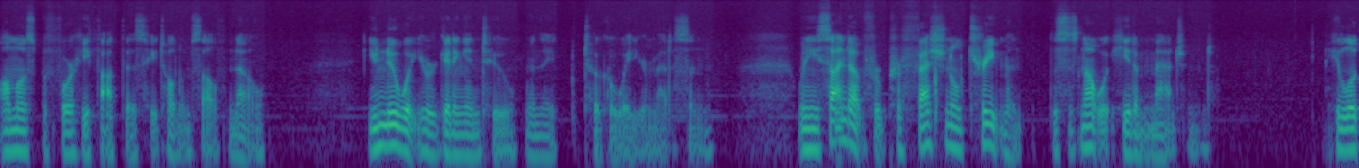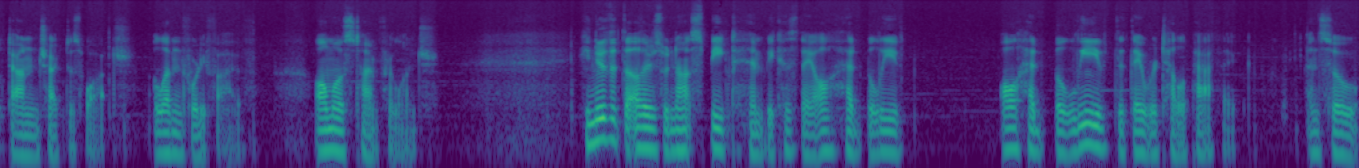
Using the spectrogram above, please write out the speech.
Almost before he thought this, he told himself, no. You knew what you were getting into when they took away your medicine. When he signed up for professional treatment, this is not what he had imagined. He looked down and checked his watch. 11:45. Almost time for lunch. He knew that the others would not speak to him because they all had believed all had believed that they were telepathic. And so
